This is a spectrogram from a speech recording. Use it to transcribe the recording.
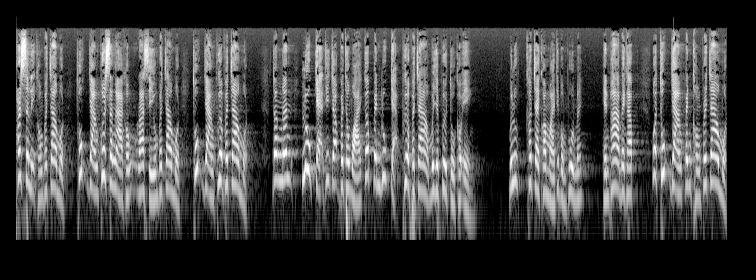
พระสิริของพระเจ้าหมด ทุกอย่างเพื่อสง่าของราศีของพระเจ้าหมด ทุกอย่างเพื่อพระเจ้าหมด ดังนั้นลูกแกะที่จะไปถวายก็เป็นลูกแกะเพื่อพระเจ้าไม่ใช่เพื่อตัวเขาเองไม่รู้เข้าใจความหมายที่ผมพูดไหมเห็นภาพไหมครับ ว่าทุกอย่างเป็นของพระเจ้าหมด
